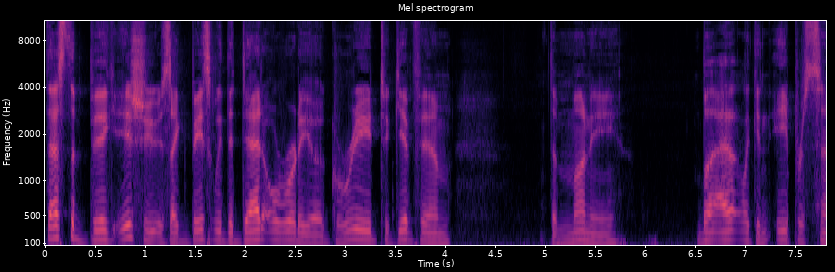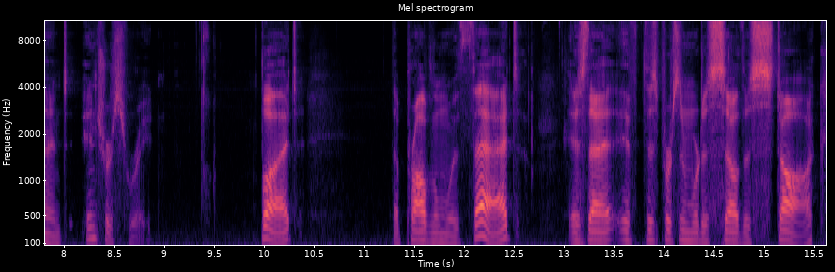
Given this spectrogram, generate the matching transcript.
that's the big issue is like basically the dad already agreed to give him the money but at like an 8% interest rate. But the problem with that is that if this person were to sell the stock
